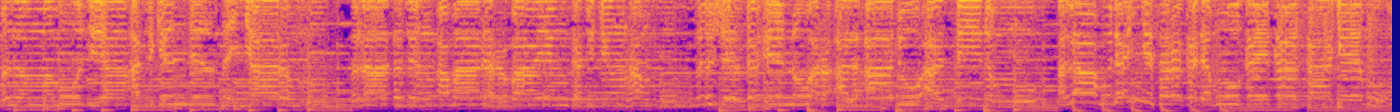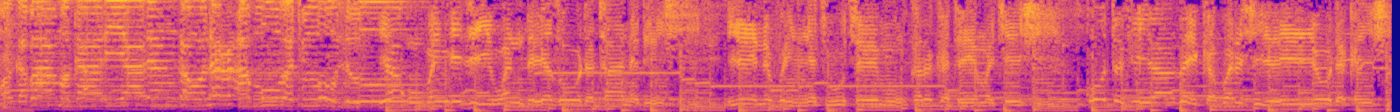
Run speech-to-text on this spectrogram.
mun zama mujiya a cikin jinsin yaranmu suna ta cin amanar bayan ka cikin hanmu sun shiga tanadin shi, yi nufin ya cuce mu kar ka taimake shi, ko tafiya zai ka bar shi ya yi yo da kanshi,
